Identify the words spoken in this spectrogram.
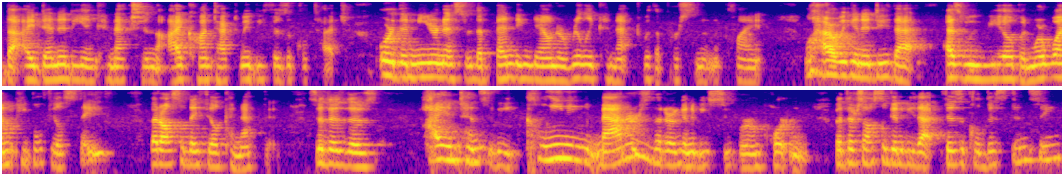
the identity and connection the eye contact maybe physical touch or the nearness or the bending down to really connect with a person and a client. Well how are we going to do that as we reopen? Where one people feel safe but also they feel connected. So there's those high intensity cleaning matters that are going to be super important but there's also going to be that physical distancing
